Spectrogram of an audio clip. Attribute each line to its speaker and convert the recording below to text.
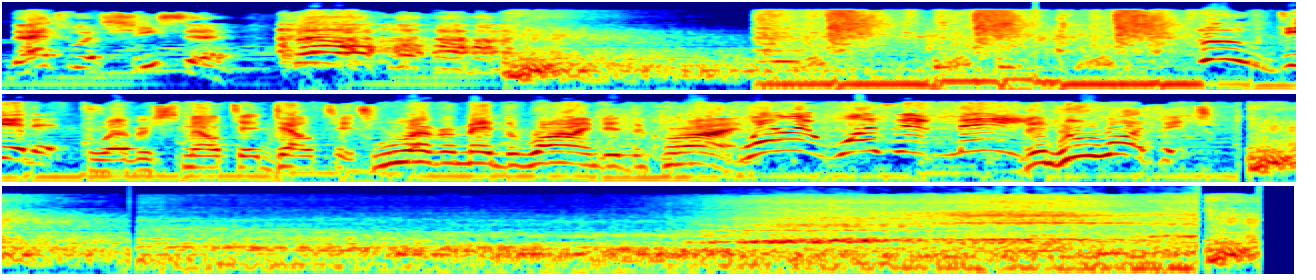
Speaker 1: That's what she said.
Speaker 2: Who did it?
Speaker 3: Whoever smelt it dealt it. Whoever made the rhyme did the crime.
Speaker 2: Well, it wasn't me!
Speaker 3: Then who was it?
